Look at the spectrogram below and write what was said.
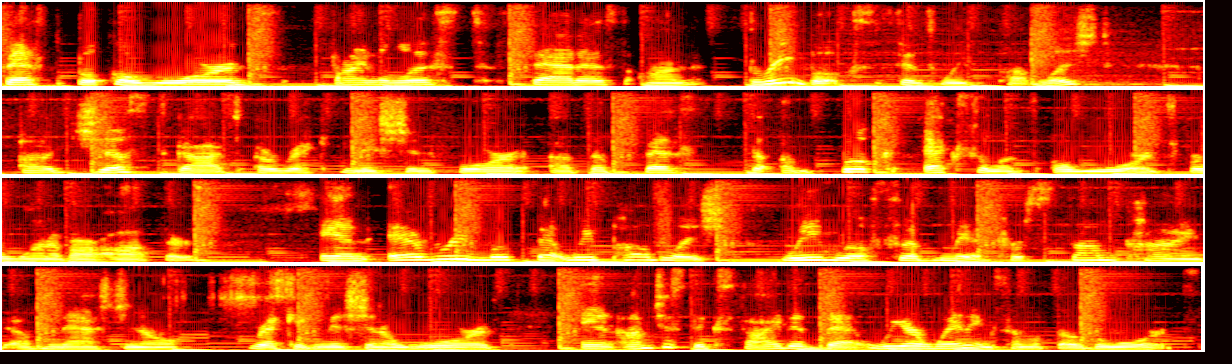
Best Book Awards finalist status on three books since we've published. Uh, just got a recognition for uh, the best the um, book excellence awards for one of our authors. And every book that we publish, we will submit for some kind of national recognition award. And I'm just excited that we are winning some of those awards.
